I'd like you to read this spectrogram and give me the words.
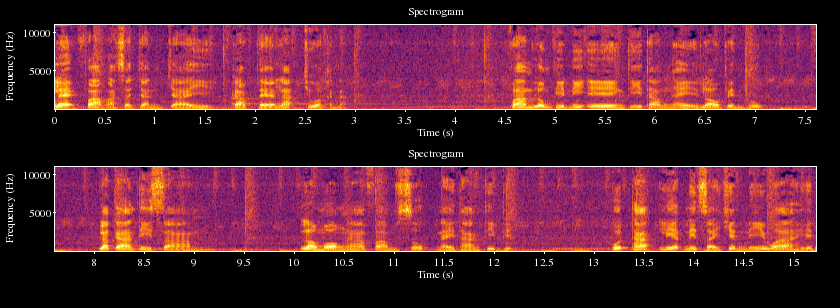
และความอัศจรรย์ใจกับแต่ละชั่วขณะ ความหลงผิดนี้เองที่ทำให้เราเป็นทุกข์ ประการที่สามเรามองหาความสุขในทางที่ผิด พุทธะเรียกนิสัยเช่นนี้ว่าเห็น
